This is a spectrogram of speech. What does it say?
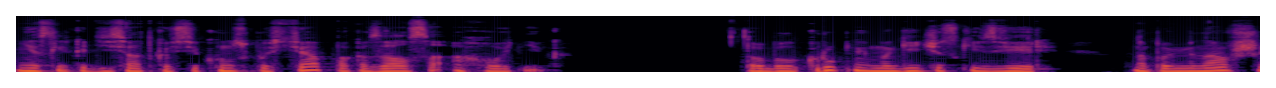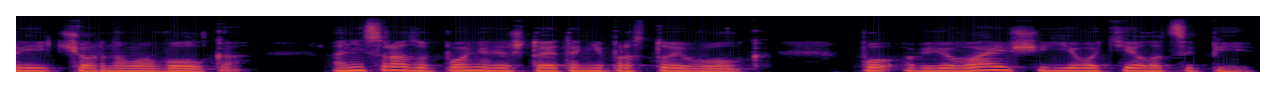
Несколько десятков секунд спустя показался охотник. То был крупный магический зверь, напоминавший черного волка. Они сразу поняли, что это не простой волк, по обвивающей его тело цепи.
